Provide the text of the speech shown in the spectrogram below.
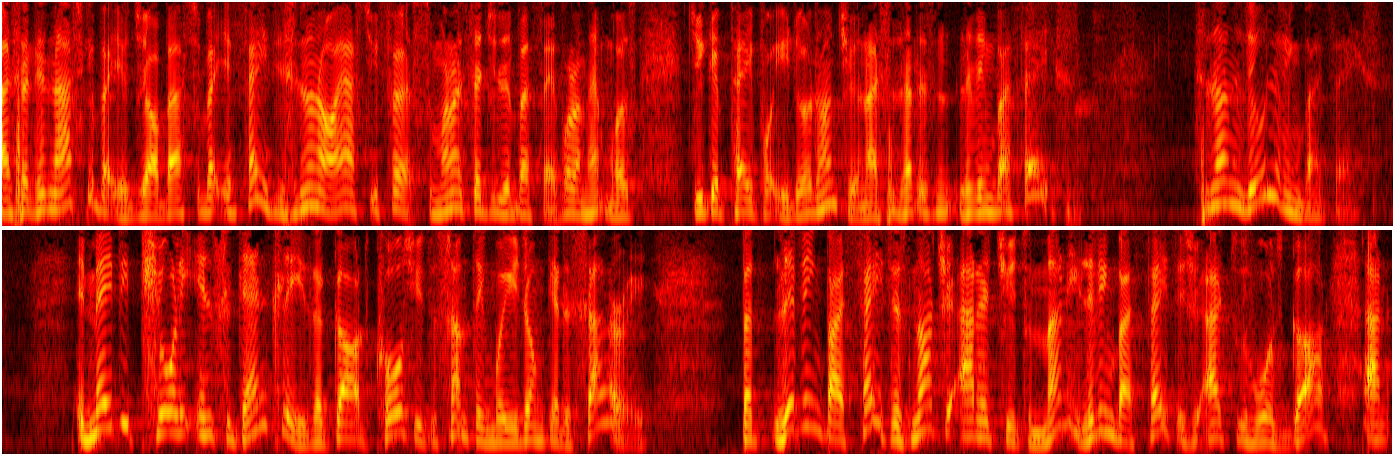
I said, I didn't ask you about your job, I asked you about your faith. He said, No, no, I asked you first. And when I said you live by faith, what I meant was, Do you get paid for what you do or don't you? And I said, That isn't living by faith. It has nothing to do with living by faith. It may be purely incidentally that God calls you to something where you don't get a salary. But living by faith is not your attitude to money. Living by faith is your attitude towards God. And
